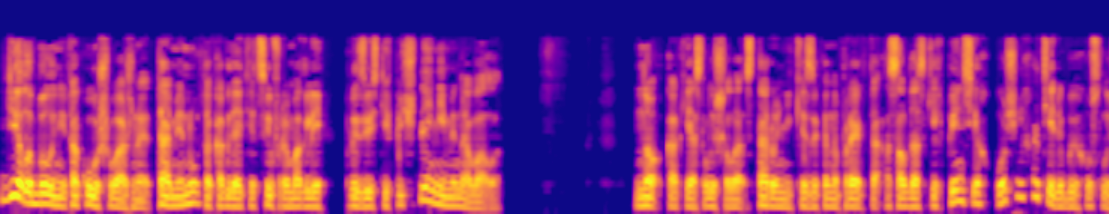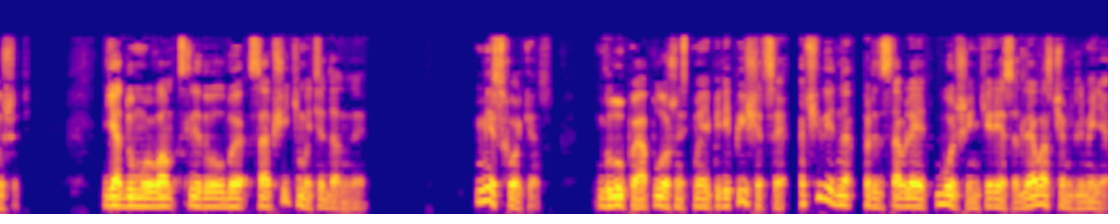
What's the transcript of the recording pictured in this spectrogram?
Дело было не такое уж важное. Та минута, когда эти цифры могли произвести впечатление, миновала. Но, как я слышала, сторонники законопроекта о солдатских пенсиях очень хотели бы их услышать. Я думаю, вам следовало бы сообщить им эти данные. Мисс Хокинс, глупая оплошность моей переписчицы, очевидно, предоставляет больше интереса для вас, чем для меня.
